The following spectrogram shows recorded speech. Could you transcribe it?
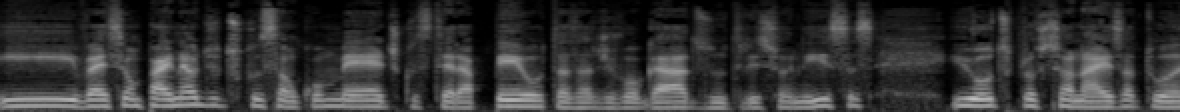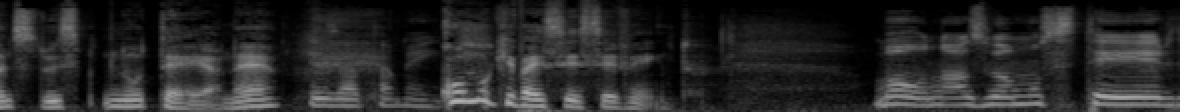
E vai ser um painel de discussão com médicos, terapeutas, advogados, nutricionistas e outros profissionais atuantes do, no TEA, né? Exatamente. Como que vai ser esse evento? Bom, nós vamos ter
